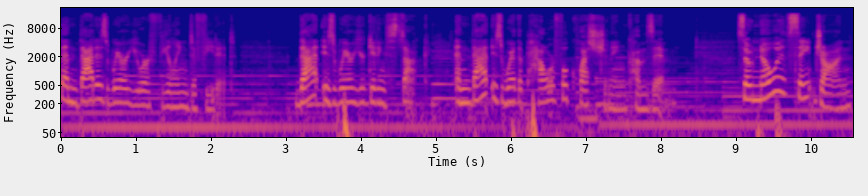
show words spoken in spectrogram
then that is where you are feeling defeated. That is where you're getting stuck, and that is where the powerful questioning comes in. So Noah St. John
